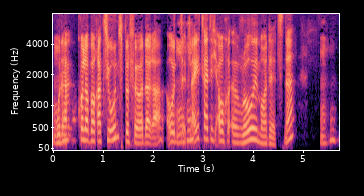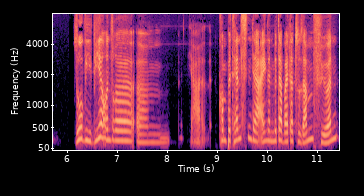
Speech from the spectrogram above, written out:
Oder mhm. Kollaborationsbeförderer und mhm. gleichzeitig auch äh, Role Models, ne? Mhm. So wie wir unsere ähm, ja, Kompetenzen der eigenen Mitarbeiter zusammenführen,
